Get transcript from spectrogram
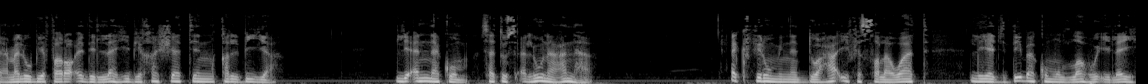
اعملوا بفرائض الله بخشية قلبية لأنكم ستسألون عنها. أكثروا من الدعاء في الصلوات ليجذبكم الله إليه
